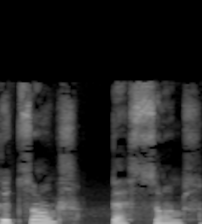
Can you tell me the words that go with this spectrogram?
Good songs, best songs.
